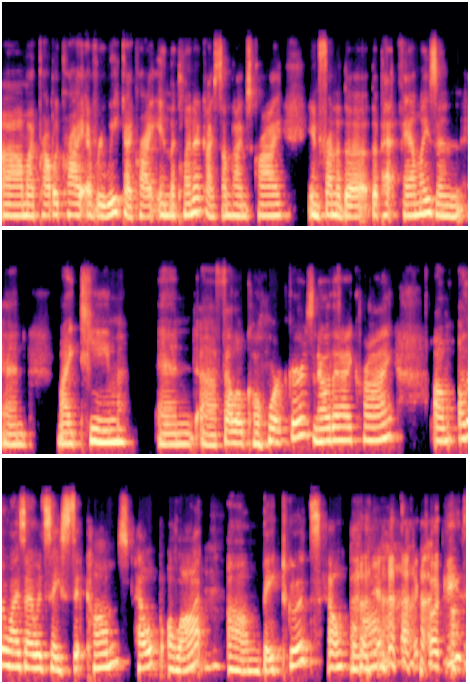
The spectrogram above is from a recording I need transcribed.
Um, I probably cry every week. I cry in the clinic. I sometimes cry in front of the the pet families and and my team and uh, fellow coworkers know that I cry. Um, otherwise, I would say sitcoms help a lot. Mm-hmm. Um, baked goods help a lot. cookies.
